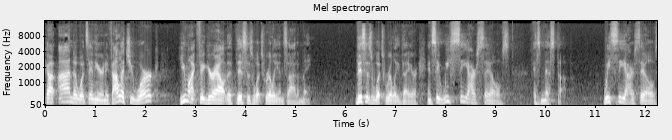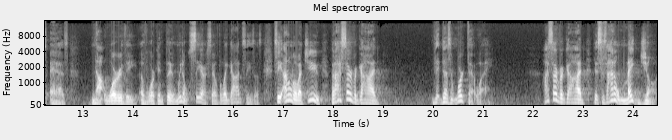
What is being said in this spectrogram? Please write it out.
God, I know what's in here. And if I let you work, you might figure out that this is what's really inside of me. This is what's really there. And see, we see ourselves as messed up we see ourselves as not worthy of working through. And we don't see ourselves the way God sees us. See, I don't know about you, but I serve a God that doesn't work that way. I serve a God that says, I don't make junk.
